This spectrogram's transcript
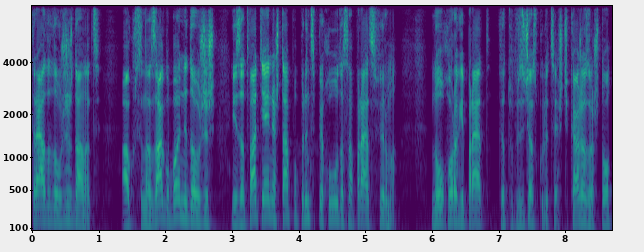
трябва да дължиш данъци. Ако си на загуба, не дължиш. И затова тези неща по принцип е хубаво да се правят с фирма. Много хора ги правят като физическо лице. Ще кажа защо.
